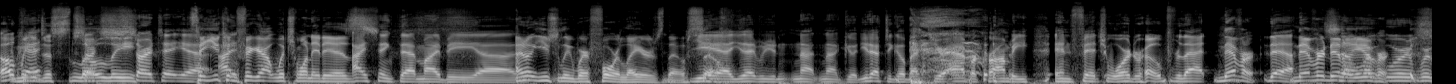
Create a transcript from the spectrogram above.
And we Okay. can just slowly start to- yeah. So you can I- figure out which one it is. I think that might be. Uh, I don't usually wear four layers though. So. Yeah, you that would not not good. You'd have to go back to your Abercrombie and Fitch wardrobe for that. Never. Yeah, Never did So I we're- ever. We're, we're,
